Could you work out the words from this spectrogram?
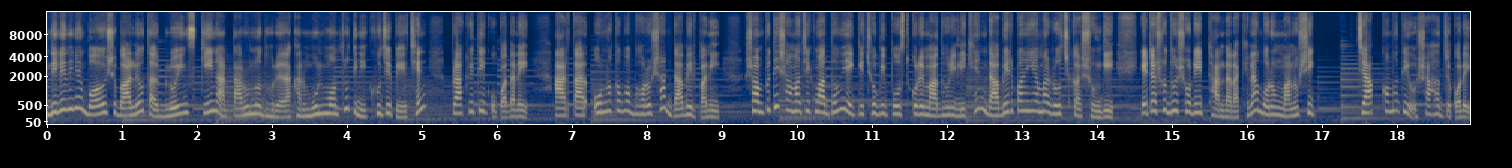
দিনে দিনে বয়স বাড়লেও তার গ্লোয়িং স্কিন আর তারুণ্য ধরে রাখার মূল মন্ত্র তিনি খুঁজে পেয়েছেন প্রাকৃতিক উপাদানে। আর তার অন্যতম ভরসা ডাবের পানি। সম্প্রতি সামাজিক মাধ্যমে একটি ছবি পোস্ট করে মাধুরী লিখেন, ডাবের পানি আমার রোজকার সঙ্গী। এটা শুধু শরীর ঠান্ডা রাখে না, বরং মানসিক চাপ কমাতেও সাহায্য করে।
